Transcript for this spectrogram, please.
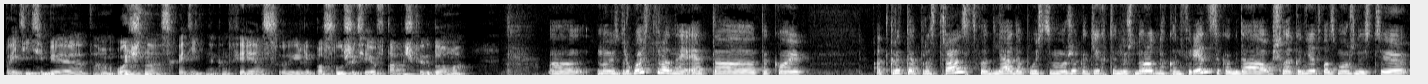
пойти тебе там очно, сходить на конференцию или послушать ее в тапочках дома. Э, ну и с другой стороны, это такой открытое пространство для, допустим, уже каких-то международных конференций, когда у человека нет возможности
